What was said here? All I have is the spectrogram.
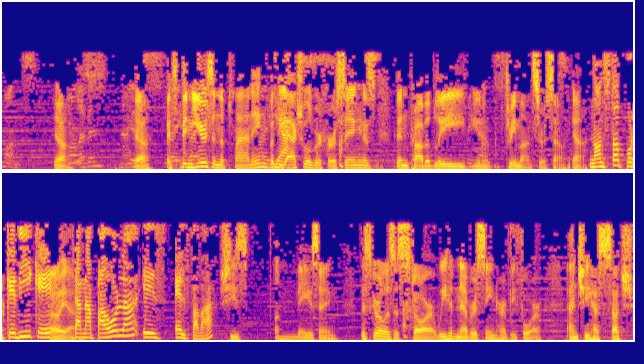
months. Yeah. Yeah, it's been years in the planning, but the actual rehearsing has been probably you know three months or so. Yeah, Non-stop, porque vi que Oh, yeah. Dana Paola is Elfaba. she's amazing. This girl is a star. We had never seen her before, and she has such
